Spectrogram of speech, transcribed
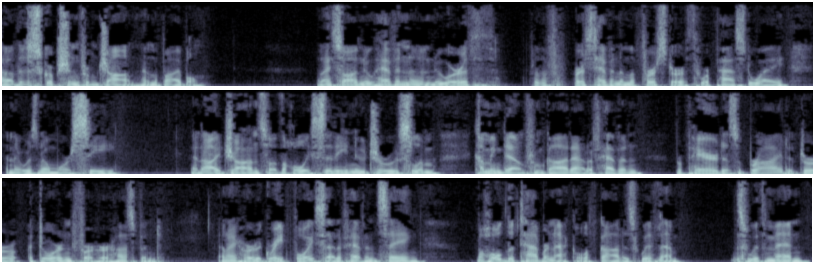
uh, the description from John in the Bible. And I saw a new heaven and a new earth, for the first heaven and the first earth were passed away, and there was no more sea. And I, John, saw the holy city, New Jerusalem, coming down from God out of heaven prepared as a bride adorned for her husband. And I heard a great voice out of heaven saying, Behold, the tabernacle of God is with them, is with men,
